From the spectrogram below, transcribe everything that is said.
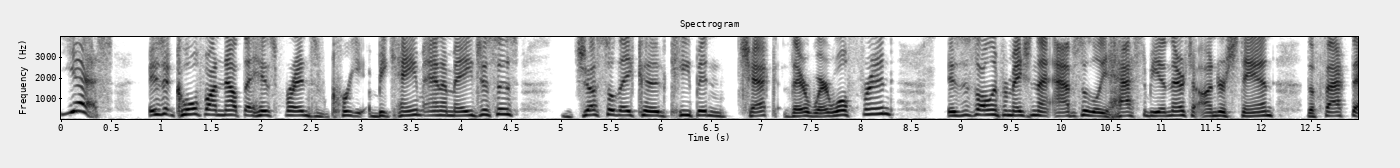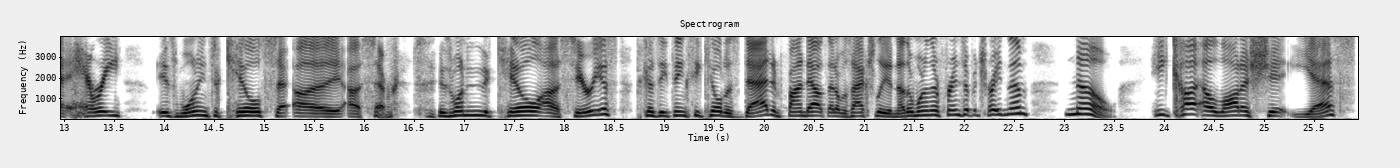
Yes. Is it cool finding out that his friends cre- became animaguses just so they could keep in check their werewolf friend? Is this all information that absolutely has to be in there to understand the fact that Harry is wanting to kill Se- uh, uh Sever is wanting to kill uh Sirius because he thinks he killed his dad and find out that it was actually another one of their friends that betrayed them? No. He cut a lot of shit, yes,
